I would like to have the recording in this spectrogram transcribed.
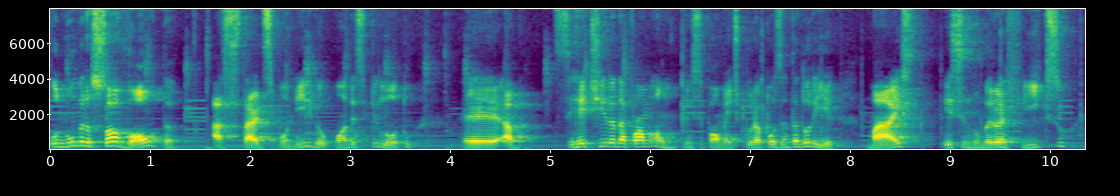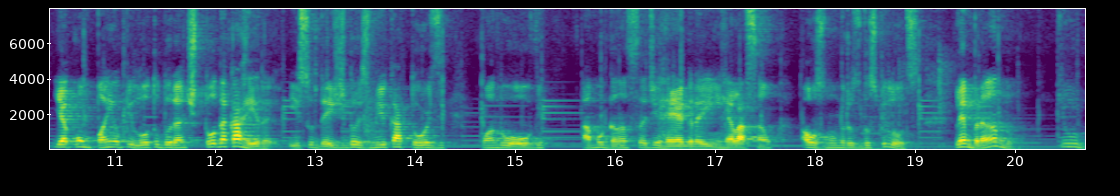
O número só volta a estar disponível quando esse piloto é, a, se retira da Fórmula 1, principalmente por aposentadoria, mas esse número é fixo e acompanha o piloto durante toda a carreira, isso desde 2014, quando houve a mudança de regra em relação aos números dos pilotos. Lembrando que o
